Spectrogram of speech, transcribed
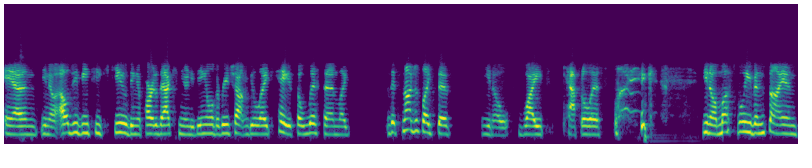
and, you know, LGBTQ being a part of that community, being able to reach out and be like, hey, so listen, like it's not just like this, you know, white capitalist, like, you know, must believe in science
